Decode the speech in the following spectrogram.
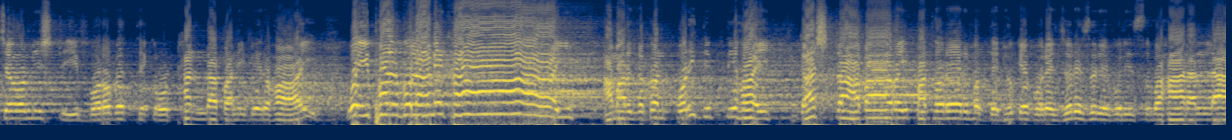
চেয়েও মিষ্টি, বরফের থেকেও ঠান্ডা পানি বের হয়। ওই ফলগুলো আমি খাই। আমার যখন পরিতৃপ্তি হয়, গাছটা আবার ওই পাথরের মধ্যে ঢুকে পড়ে জোরে জোরে বলি সুবহান আল্লাহ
